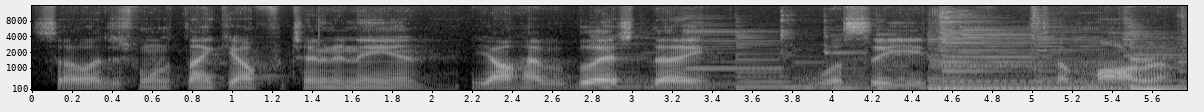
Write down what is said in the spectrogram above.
So I just want to thank y'all for tuning in. Y'all have a blessed day. We'll see you tomorrow.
